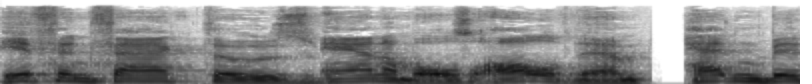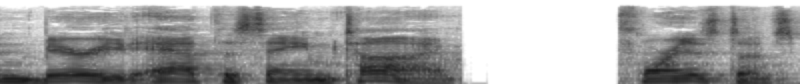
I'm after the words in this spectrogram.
if, in fact, those animals, all of them, hadn't been buried at the same time. For instance,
